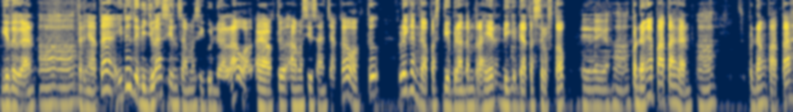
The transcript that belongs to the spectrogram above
gitu kan ah, ah. ternyata itu udah dijelasin sama si Gundala eh, waktu sama si Sancaka waktu lo ingat nggak pas dia berantem terakhir di, di atas rooftop Iya, iya. ah. pedangnya patah kan Ah. pedang patah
